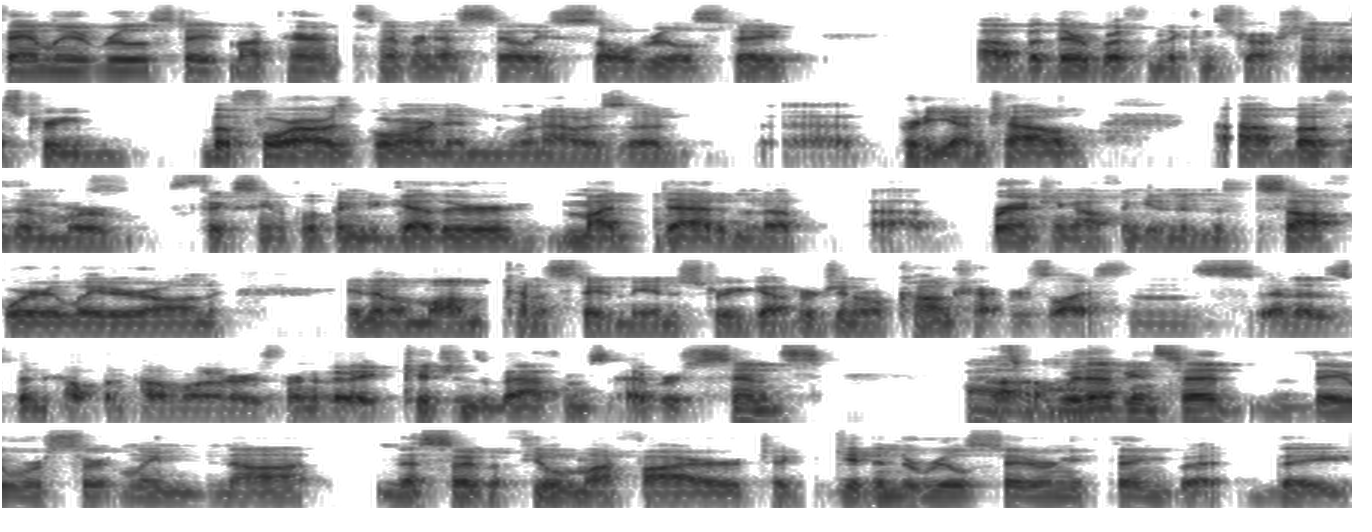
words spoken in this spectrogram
family of real estate. My parents never necessarily sold real estate, uh, but they're both in the construction industry before I was born and when I was a, a pretty young child. Uh, both of them were fixing and flipping together. My dad ended up uh, branching off and getting into software later on. And then my mom kind of stayed in the industry, got her general contractor's license, and has been helping homeowners renovate kitchens and bathrooms ever since. Uh, with that being said, they were certainly not necessarily the fuel to my fire to get into real estate or anything, but they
